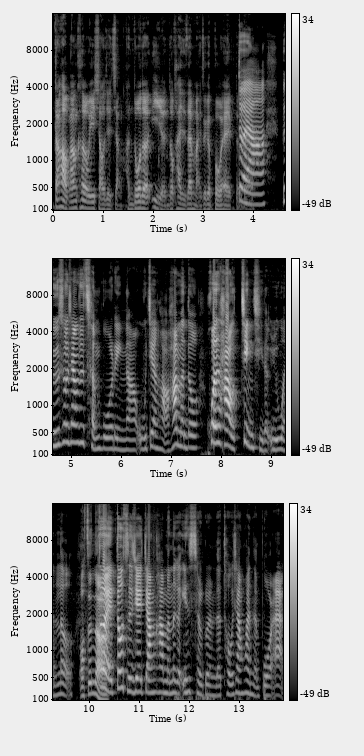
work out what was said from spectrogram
刚好刚刚克洛伊小姐讲，很多的艺人都开始在买这个 Bored Ape 的。对啊，比如说像是陈柏霖啊、吴建豪，他们都或者还有近期的余文乐，哦，真的、啊。对，都直接将他们那个 Instagram 的头像换成 Bored App。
